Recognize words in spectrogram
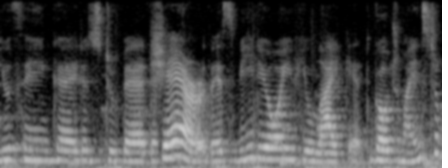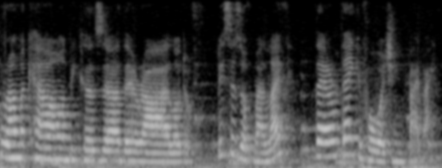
you think uh, it is stupid. Share this video if you like it. Go to my Instagram account because uh, there are a lot of pieces of my life there. Thank you for watching. Bye bye.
